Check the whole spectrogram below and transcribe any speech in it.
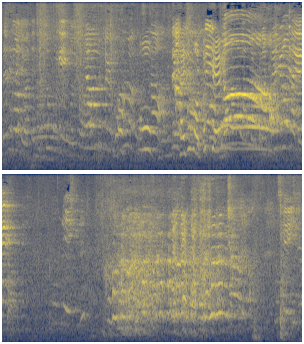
세수원이 완전 유튜브 공개인 것처럼. 야, 근데 이거 보면 오, 잘 보면 어떡해? 야, 발명해. 우리 애기를? 제 이름?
